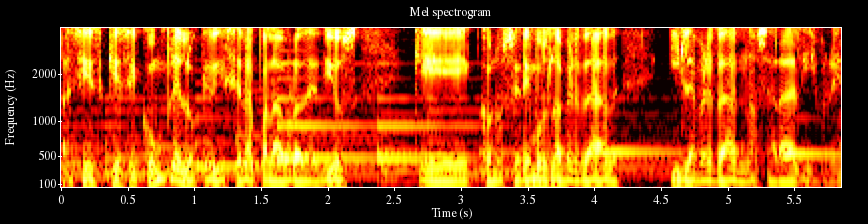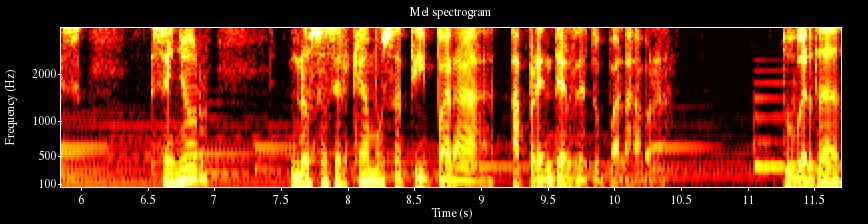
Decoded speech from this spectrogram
Así es que se cumple lo que dice la palabra de Dios, que conoceremos la verdad y la verdad nos hará libres. Señor, nos acercamos a ti para aprender de tu palabra. Tu verdad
